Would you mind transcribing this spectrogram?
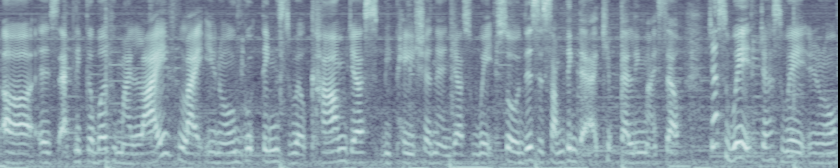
uh, is applicable to my life. Like you know, good things will come. Just be patient and just wait. So this is something that I keep telling myself. Just wait, just wait. You know,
